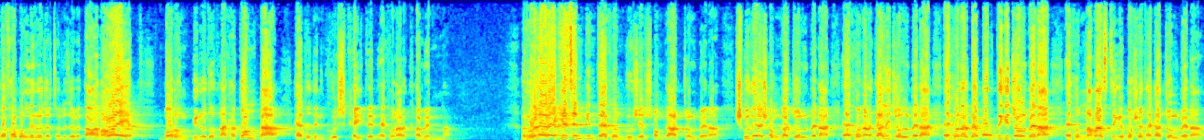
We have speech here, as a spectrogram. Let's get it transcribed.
কথা বললে রোজা চলে যাবে, তা নয়। বরং বিরত রাখা কোনটা? এতদিন ঘুষ খাইতেন, এখন আর খাবেন না। রোজা রেখেছেন, কিন্তু এখন ঘুষের সংজ্ঞা আর চলবে না। সুদের সংজ্ঞা চলবে না। এখন আর গালি চলবে না। এখন আর ব্যাপক দিকে চলবে না। এখন নামাজ থেকে বসে থাকা চলবে না।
